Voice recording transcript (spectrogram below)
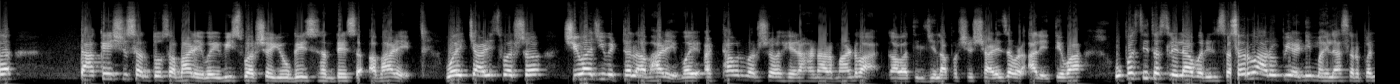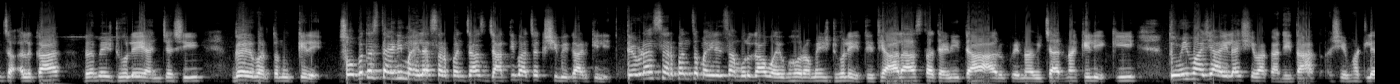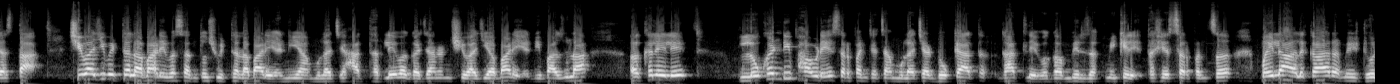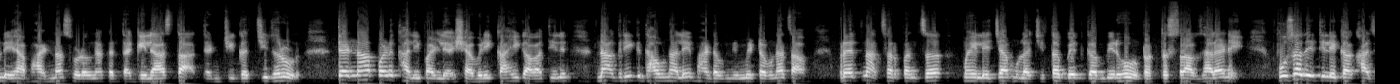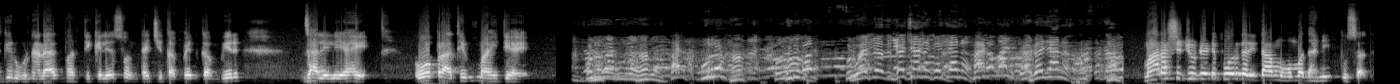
टाकेश संतोष अभाळे वय वीस वर्ष योगेश संतेश अभाळे वय चाळीस वर्ष शिवाजी विठ्ठल अभाळे वय अठ्ठावन्न वर्ष हे राहणार मांडवा. गावातील जिल्हा परिषद शाळेजवळ आले तेव्हा उपस्थित असलेल्या वरील सर्व आरोपी यांनी महिला सरपंच अलका रमेश ढोले यांच्याशी गैरवर्तणूक केले. सोबतच त्यांनी महिला सरपंचास जातीवाचक शिबिगाड केली. तेवढ्याच सरपंच महिलेचा मुलगा वैभव रमेश ढोले तेथे आला असता त्यांनी त्या आरोपींना विचारणा केली की तुम्ही माझ्या आईला शिवा का देत आहात असे म्हटले असता शिवाजी विठ्ठल अबाडे व संतोष विठ्ठल अबाडे यांनी या मुलाचे हात धरले व गजानन शिवाजी अबाडे यांनी बाजूला अखलेले लोखंडी फावडे सरपंचाच्या मुलाच्या डोक्यात घातले व गंभीर जखमी केले. तसेच सरपंच महिला अलका रमेश ढोले ह्या भांडणा सोडवण्याकरता गेल्या असता त्यांची गच्ची धरून त्यांना पण खाली पाडले. अशा वेळी काही गावातील नागरिक धावून आले भांडवणी मिटवण्याचा प्रयत्नात सरपंच महिलेच्या मुलाची तब्येत गंभीर होऊन रक्तस्राव झाल्याने पुसद येथील एका खासगी रुग्णालयात भरती केली असून त्याची तब्येत गंभीर झालेली आहे व प्राथमिक माहिती आहे. महाराष्ट्र टुडे फोर करिता मोहम्मद हनीफ पुसद.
